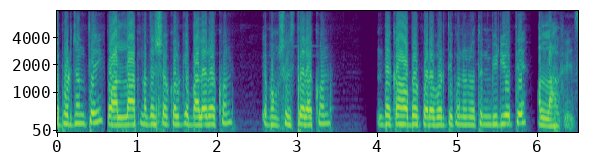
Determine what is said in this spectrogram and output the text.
এ পর্যন্তই। তো আল্লাহ আপনাদের সকলকে ভালো রাখুন এবং সুস্থ রাখুন। দেখা হবে পরবর্তী কোনো নতুন ভিডিওতে। আল্লাহ হাফিজ।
